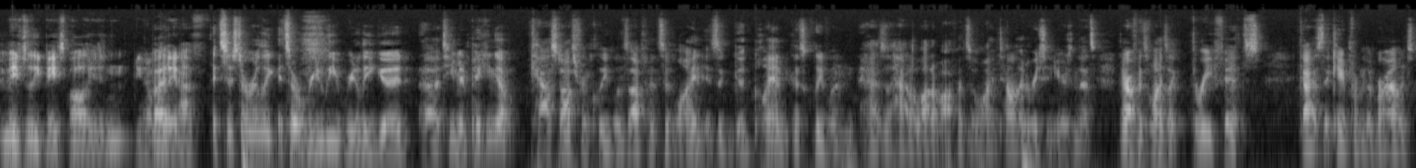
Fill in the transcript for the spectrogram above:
Major League Baseball, he didn't, you know, but play enough. it's just a really it's a really really good uh, team and picking up cast-offs from Cleveland's offensive line is a good plan because Cleveland has had a lot of offensive line talent in recent years and that's their offensive line's like three fifths guys that came from the Browns.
